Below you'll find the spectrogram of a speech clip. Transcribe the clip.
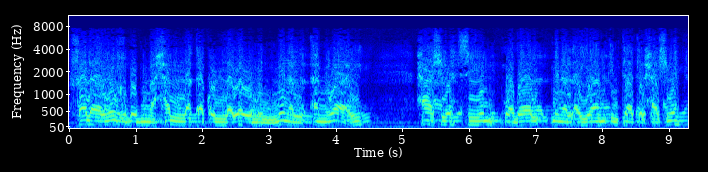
فلا يغضب محلك كل يوم من الأنواع حاشية سين ودال من الأيام انتهت الحاشية.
